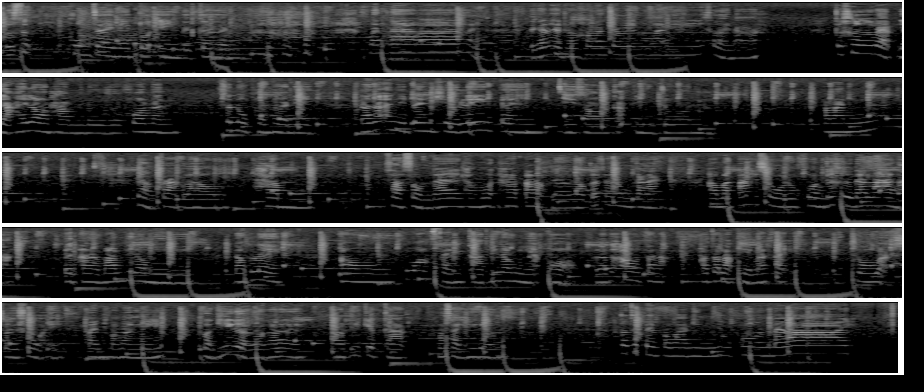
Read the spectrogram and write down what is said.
รู้สึกภูมิใจในตัวเองเหลือเกิน มันน่ามากแต่ก็เดี๋ยวทุกคนมันจะเป็นประมาณนี้สวยนะ ก็คือแบบอยากให้ลองทำดูทุกคนมันสนุกเพลินๆดี แล้วก็อันนี้เป็นชิลลิ่งเป็นจีซองกับอินจูนประมาณนี้ หลังจากเราทำสะสมได้ทั้งหมด 5 ตลับแล้ว เราก็จะทำการเอามาตั้งโชว์ทุกคนก็คือด้านล่างอะ่ะ เป็นอัลบั้มที่เรามี เราก็เลยเอาพวกแฟ้มการ์ดที่เรามีอออก แล้วก็เอาตลับเอาตลับเทปมาใส่โชว์แบบสวยๆเป็นประมาณนี้ ส่วนที่เหลือเราก็เลยเอาที่เก็บการ์ดมาใส่ที่เดิม ก็จะเป็นประมาณนี้ทุกคน บ๊ายบาย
